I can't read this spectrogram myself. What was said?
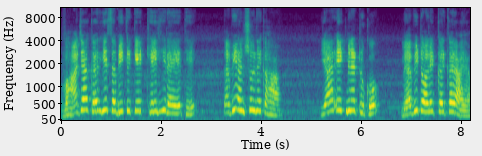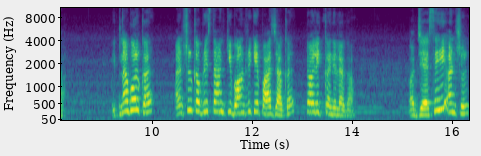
वहाँ जाकर ये सभी क्रिकेट खेल ही रहे थे, तभी अंशुल ने कहा, यार, एक मिनट रुको, मैं अभी टॉयलेट कर कर आया। इतना बोलकर अंशुल कब्रिस्तान की बाउंड्री के पास जाकर टॉयलेट करने लगा। और जैसे ही अंशुल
